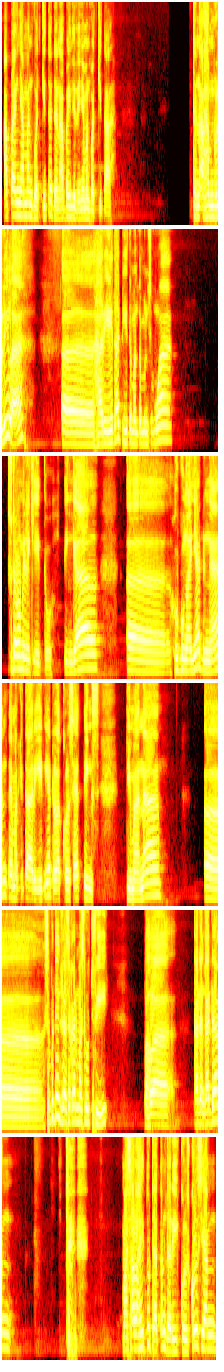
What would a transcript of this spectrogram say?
apa yang nyaman buat kita dan apa yang tidak nyaman buat kita. Dan alhamdulillah eh, hari ini tadi teman-teman semua sudah memiliki itu. Tinggal eh, hubungannya dengan tema kita hari ini adalah goal settings, di mana eh, seperti yang dirasakan Mas Lutfi bahwa kadang-kadang masalah itu datang dari goals-goals yang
